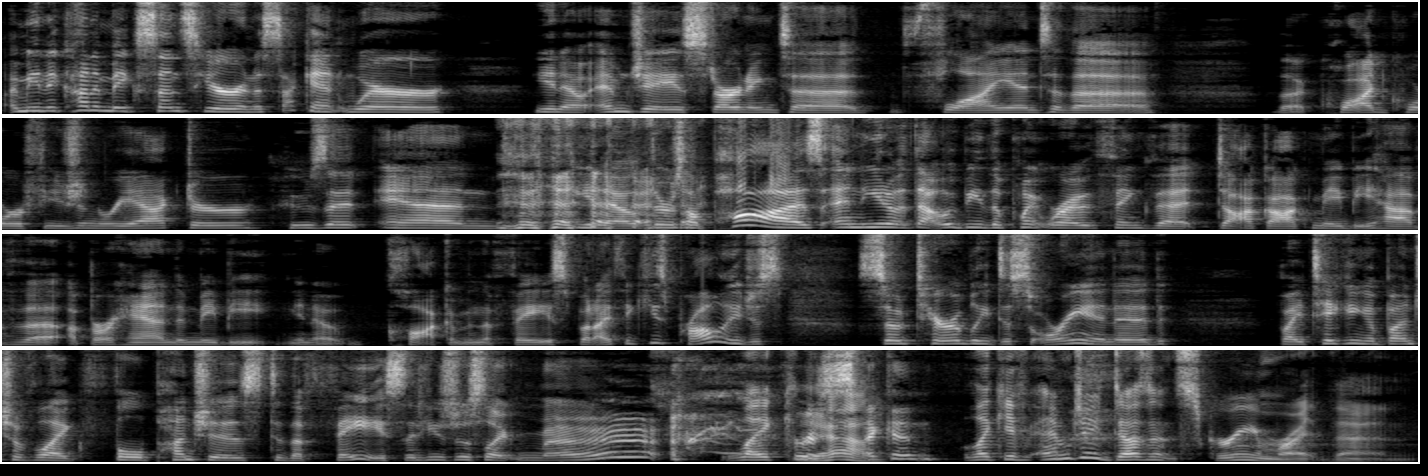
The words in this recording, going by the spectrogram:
I mean, it kind of makes sense here in a second where, you know, MJ is starting to fly into the the quad core fusion reactor who's it and you know there's a pause and you know that would be the point where i would think that doc ock maybe have the upper hand and maybe you know clock him in the face but i think he's probably just so terribly disoriented by taking a bunch of like full punches to the face that he's just like Meh, Like, for Yeah. a second like if MJ doesn't scream right then,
